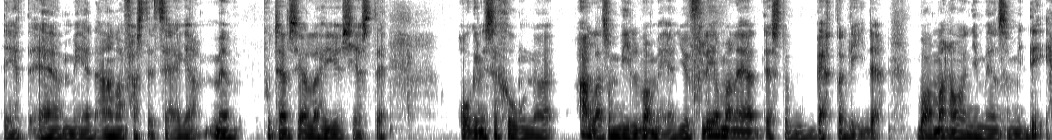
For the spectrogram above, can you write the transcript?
Det är med andra fastighetsägare, med potentiella hyresgäster, organisationer, alla som vill vara med. Ju fler man är, desto bättre blir det. Bara man har en gemensam idé.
